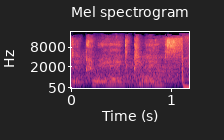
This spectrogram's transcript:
To create clicks.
